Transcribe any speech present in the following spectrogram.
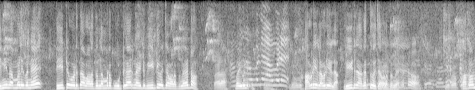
ഇനി നമ്മൾ ഇവനെ തീറ്റ കൊടുത്താ വളർത്തുന്നത്. നമ്മുടെ കൂട്ടുകാരനായിട്ട് വീട്ടിൽ വെച്ചാ വളർത്തുന്നത് കേട്ടോ? അപ്പൊ ഇവന് അവിടെയല്ല അവിടെയല്ല. വീടിനകത്ത് വെച്ചാ വളർത്തുന്നത്. കേട്ടോ? അപ്പം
